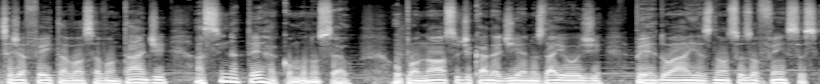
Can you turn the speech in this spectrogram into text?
Seja feita a vossa vontade, assim na terra como no céu. O pão nosso de cada dia nos dai hoje. Perdoai as nossas ofensas,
